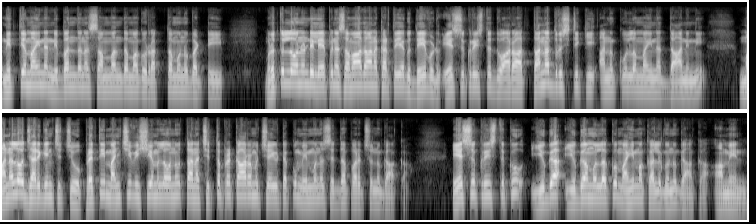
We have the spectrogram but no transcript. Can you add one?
నిత్యమైన నిబంధన సంబంధమగు రక్తమును బట్టి మృతుల్లో నుండి లేపిన సమాధానకర్తయగు దేవుడు యేసుక్రీస్తు ద్వారా తన దృష్టికి అనుకూలమైన దానిని మనలో జరిగించుచు ప్రతి మంచి విషయంలోనూ తన చిత్త ప్రకారము చేయుటకు మిమ్మను సిద్ధపరచునుగాక యేసుక్రీస్తుకు యుగ యుగములకు మహిమ కలుగును గాక. ఆమెన్.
